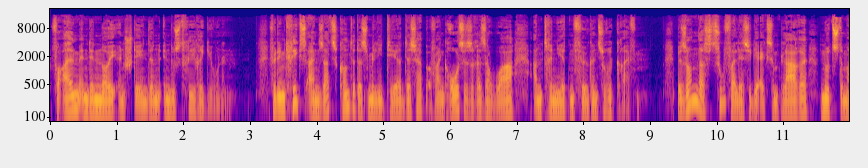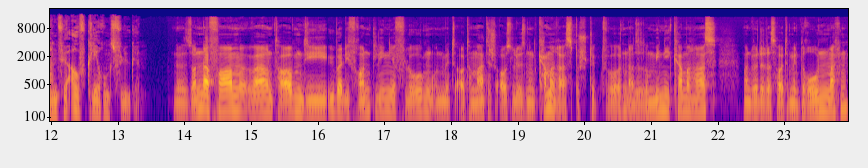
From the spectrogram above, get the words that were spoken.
vor allem in den neu entstehenden Industrieregionen. Für den Kriegseinsatz konnte das Militär deshalb auf ein großes Reservoir an trainierten Vögeln zurückgreifen. Besonders zuverlässige Exemplare nutzte man für Aufklärungsflüge. Eine Sonderform waren Tauben, die über die Frontlinie flogen und mit automatisch auslösenden Kameras bestückt wurden, also so Mini-Kameras. Man würde das heute mit Drohnen machen.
